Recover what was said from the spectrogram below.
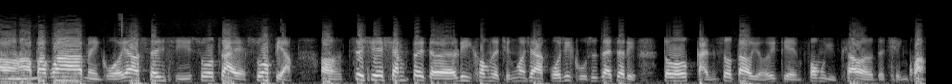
啊，包括美国要升息缩债缩表。哦，这些相对的利空的情况下，国际股市在这里都感受到有一点风雨飘摇的情况。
